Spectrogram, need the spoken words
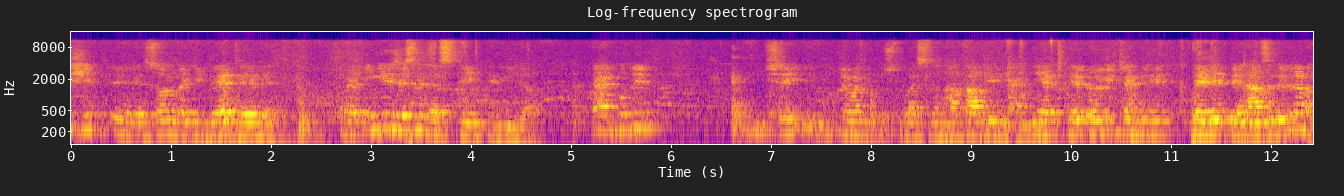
IŞİD e, sonundaki D devlet. e, İngilizcesinde de state deniliyor. Yani bu bir şey diplomatik üslup açısından hata değil yani. Niye de, örgüt kendini devlet diye lanse edebilir ama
